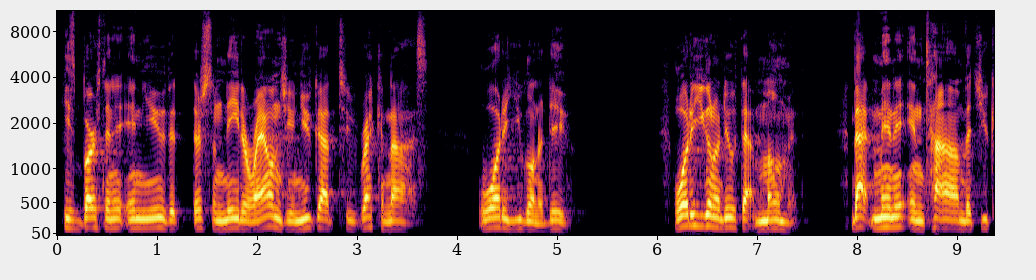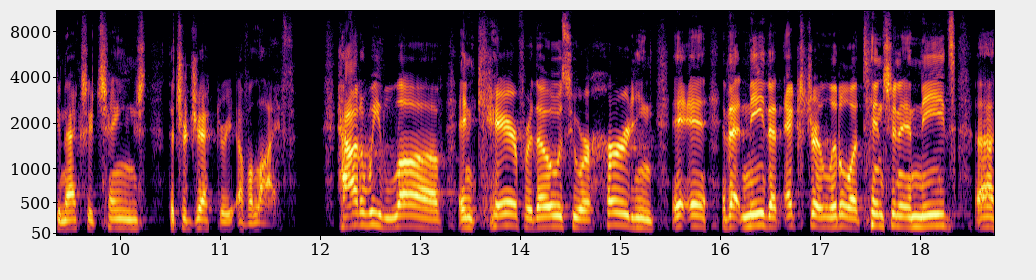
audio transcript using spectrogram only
He's birthing it in you, that there's some need around you, and you've got to recognize what are you going to do? What are you going to do with that moment? That minute in time that you can actually change the trajectory of a life? How do we love and care for those who are hurting and that need that extra little attention and needs uh,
